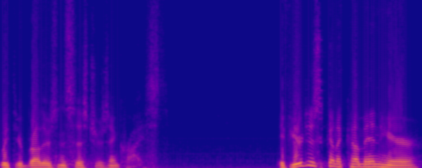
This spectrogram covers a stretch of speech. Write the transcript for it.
with your brothers and sisters in Christ. If you're just going to come in here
